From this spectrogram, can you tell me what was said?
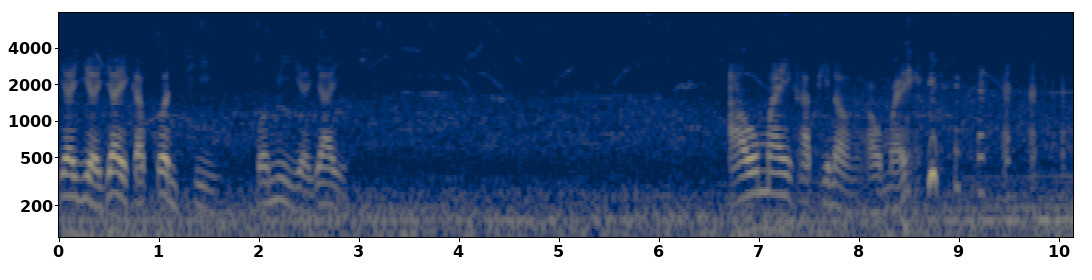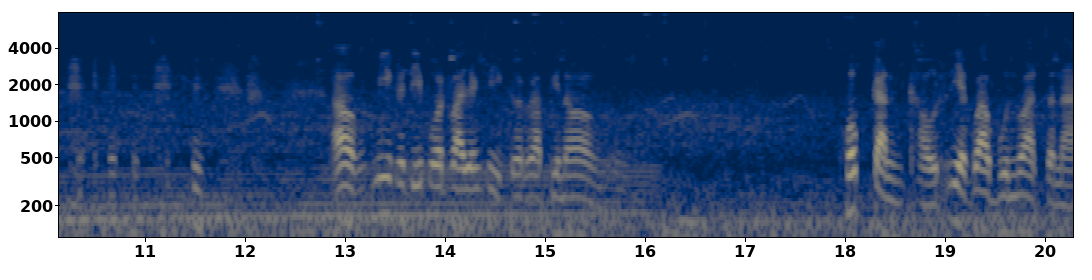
อย่าเยื่อใยกับคนที่บ่มีเยื่อใย เอาไหมครับพี่น้อง เอาไหม เอามีคติโพดว่าย่างสี่ครับพี่น้อง พบกันเขาเรียกว่าบุญวาสนา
